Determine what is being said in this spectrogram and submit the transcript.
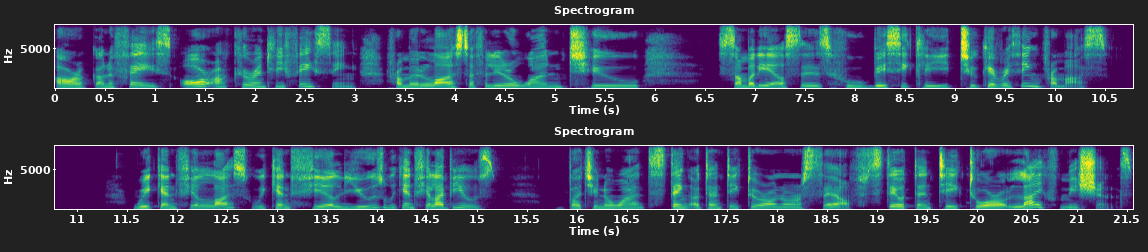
are going to face or are currently facing from a loss of a little one to somebody else's who basically took everything from us. We can feel loss, we can feel used, we can feel abused. But you know what? Staying authentic to our ourselves, stay authentic to our life missions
